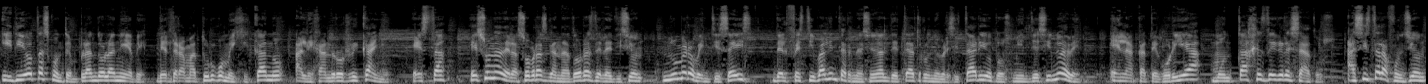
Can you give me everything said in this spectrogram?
Idiotas contemplando la nieve, del dramaturgo mexicano Alejandro Ricaño. Esta es una de las obras ganadoras de la edición número 26 del Festival Internacional de Teatro Universitario 2019, en la categoría Montajes de egresados. Asiste a la función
